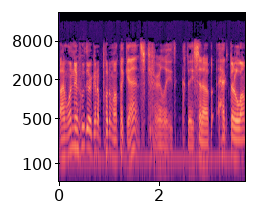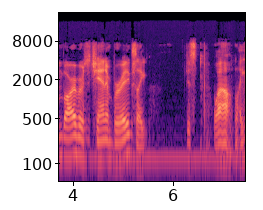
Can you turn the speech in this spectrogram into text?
I wonder who they're going to put him up against, really. They set up Hector Lombard versus Shannon Briggs. Like, just, wow. Like,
